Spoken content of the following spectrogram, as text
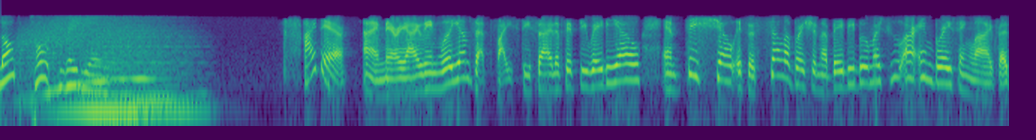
Blog Talk Radio. Hi there. I'm Mary Eileen Williams at Feisty Side of 50 Radio, and this show is a celebration of baby boomers who are embracing life as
